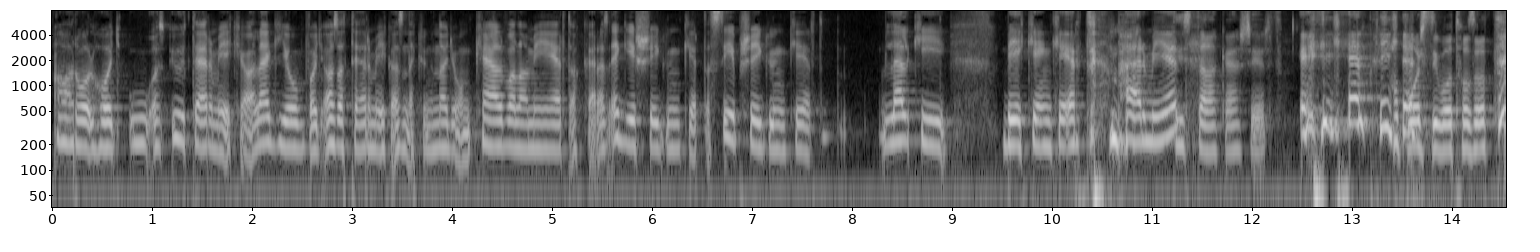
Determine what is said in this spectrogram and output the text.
arról, hogy ú, az ő terméke a legjobb, vagy az a termék az nekünk nagyon kell valamiért, akár az egészségünkért, a szépségünkért, lelki békénkért, bármiért. Tiszta lakásért. Igen, igen. Ha porszívót hozott.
